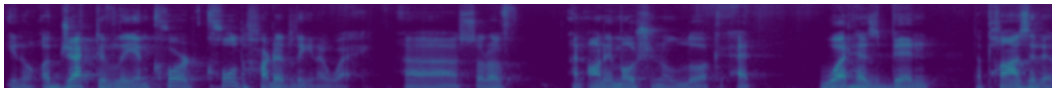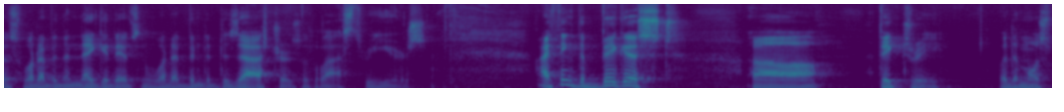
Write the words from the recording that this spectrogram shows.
you know, objectively and cold-heartedly in a way, uh, sort of an unemotional look at what has been the positives, what have been the negatives, and what have been the disasters of the last three years. I think the biggest uh, victory or the most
